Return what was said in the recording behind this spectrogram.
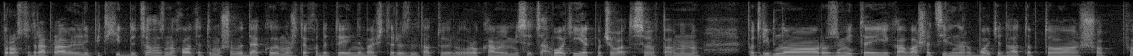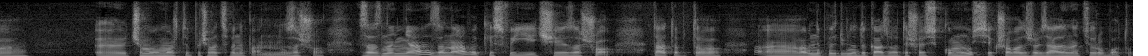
Просто треба правильний підхід до цього знаходити, тому що ви деколи можете ходити і не бачити результату роками, місяцями. Роботі, як почувати себе впевнено, потрібно розуміти, яка ваша ціль на роботі, да? тобто, щоб е, е, чому ви можете почувати себе непевнено? За що? За знання, за навики свої чи за що? Да? Тобто е, вам не потрібно доказувати щось комусь, якщо вас вже взяли на цю роботу.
